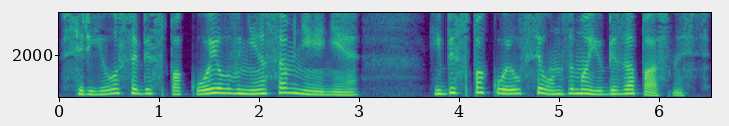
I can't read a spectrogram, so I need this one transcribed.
всерьез обеспокоил вне сомнения. И беспокоился он за мою безопасность.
